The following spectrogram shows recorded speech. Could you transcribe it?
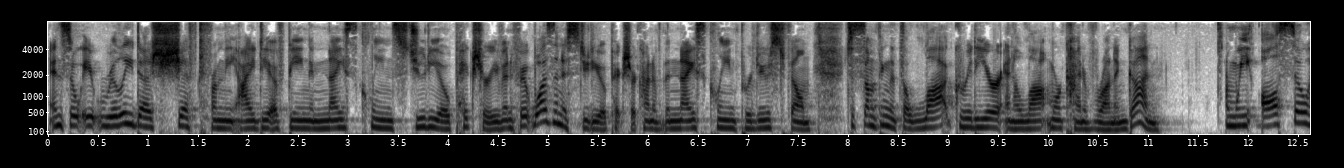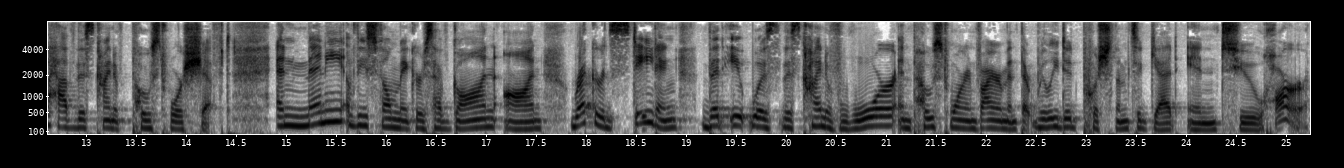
And so it really does shift from the idea of being a nice, clean studio picture, even if it wasn't a studio picture, kind of the nice, clean produced film, to something that's a lot grittier and a lot more kind of run and gun. And we also have this kind of post war shift. And many of these filmmakers have gone on record stating that it was this kind of war and post war environment that really did push them to get into horror.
